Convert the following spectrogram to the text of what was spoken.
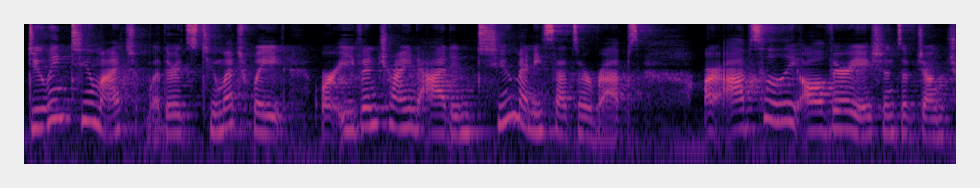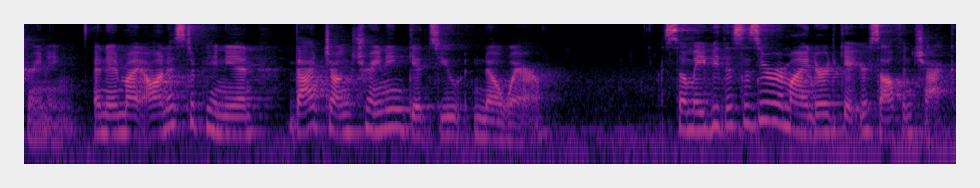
Doing too much, whether it's too much weight or even trying to add in too many sets or reps, are absolutely all variations of junk training. And in my honest opinion, that junk training gets you nowhere. So maybe this is your reminder to get yourself in check.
